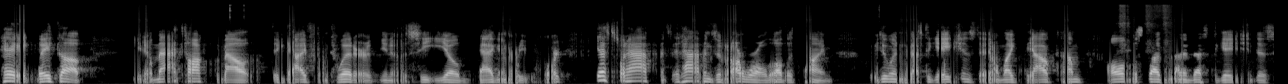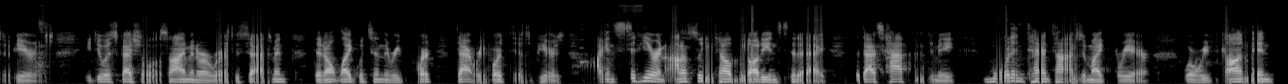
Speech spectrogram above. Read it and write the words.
Hey, wake up. You know, Matt talked about the guy from Twitter, you know, the CEO bagging a report. Guess what happens? It happens in our world all the time. We do investigations, they don't like the outcome. All of a sudden, that investigation disappears. You do a special assignment or a risk assessment, they don't like what's in the report, that report disappears. I can sit here and honestly tell the audience today that that's happened to me more than 10 times in my career where we've gone in,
